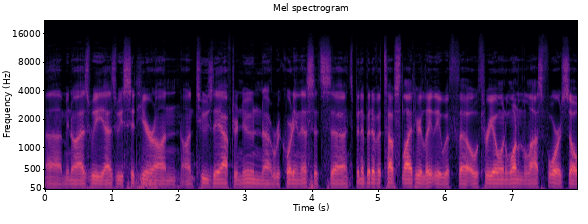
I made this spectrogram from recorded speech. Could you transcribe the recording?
um, you know, as we as we sit here on, on Tuesday afternoon uh, recording this, it's uh, it's been a bit of a tough slide here lately with uh, 3 0 and 1 in the last four. So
